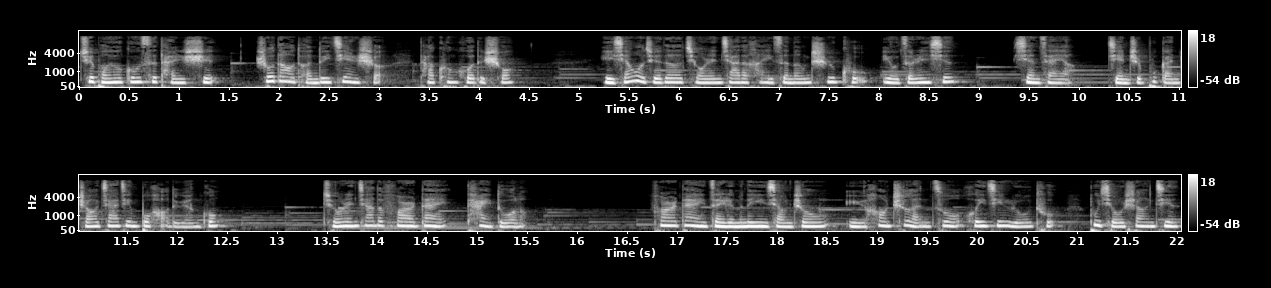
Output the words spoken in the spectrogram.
去朋友公司谈事。说到团队建设，他困惑地说：“以前我觉得穷人家的孩子能吃苦、有责任心，现在呀，简直不敢招家境不好的员工。穷人家的富二代太多了。富二代在人们的印象中与好吃懒做、挥金如土、不求上进、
